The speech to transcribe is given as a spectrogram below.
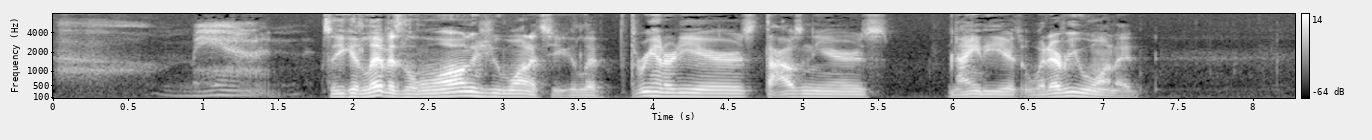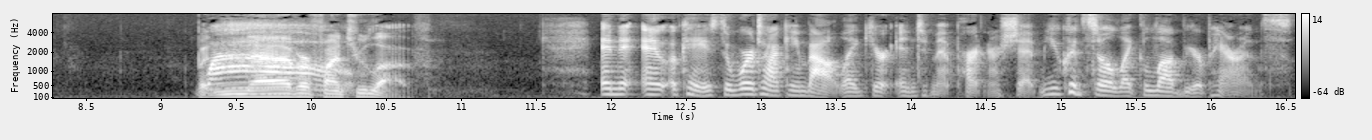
Man. So you could live as long as you wanted to. You could live 300 years, 1,000 years, 90 years, whatever you wanted, but never find true love. And, and okay, so we're talking about like your intimate partnership. You could still like love your parents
